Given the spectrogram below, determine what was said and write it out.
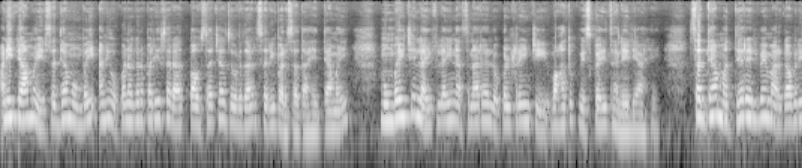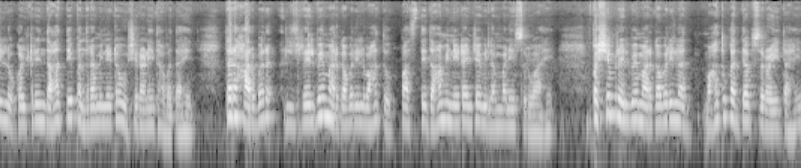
आणि त्यामुळे सध्या मुंबई आणि उपनगर परिसरात पावसाच्या जोरदार सरी बरसत आहेत. त्यामुळे मुंबईची लाईफलाईन असणाऱ्या लोकल ट्रेनची वाहतूक विस्कळीत झालेली आहे. सध्या मध्य रेल्वे मार्गावरील लोकल ट्रेन दहा ते पंधरा मिनिटं उशिराने धावत आहेत. तर हार्बर रेल्वे मार्गावरील वाहतूक पाच ते दहा मिनिटांच्या विलंबाने सुरू आहे. पश्चिम रेल्वे मार्गावरील वाहतूक अद्याप सुरळीत आहे.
